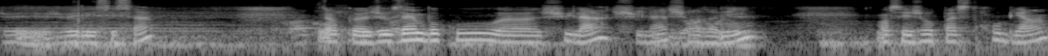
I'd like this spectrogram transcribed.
Je, je vais laisser ça. Donc, euh, je vous aime beaucoup. euh, je suis là, je suis là, chers amis. Mon séjour passe trop bien.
